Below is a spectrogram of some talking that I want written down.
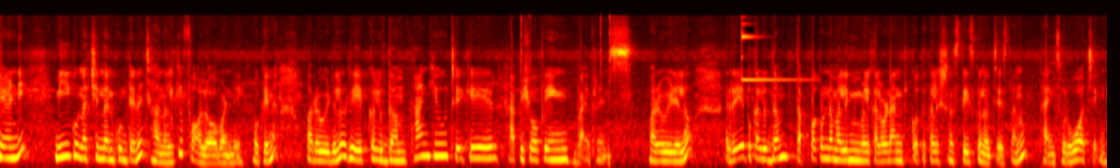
చేయండి. మీకు నచ్చింది అనుకుంటేనే ఛానల్కి ఫాలో అవ్వండి ఓకేనా మరో వీడియోలో రేపు కలుద్దాం. Thank you take care happy shopping bye friends మరో వీడియోలో రేపు కలుద్దాం. తప్పకుండా మళ్ళీ మిమ్మల్ని కలవడానికి కొత్త కలెక్షన్స్ తీసుకుని వచ్చేస్తాను. థ్యాంక్స్ ఫర్ వాచింగ్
